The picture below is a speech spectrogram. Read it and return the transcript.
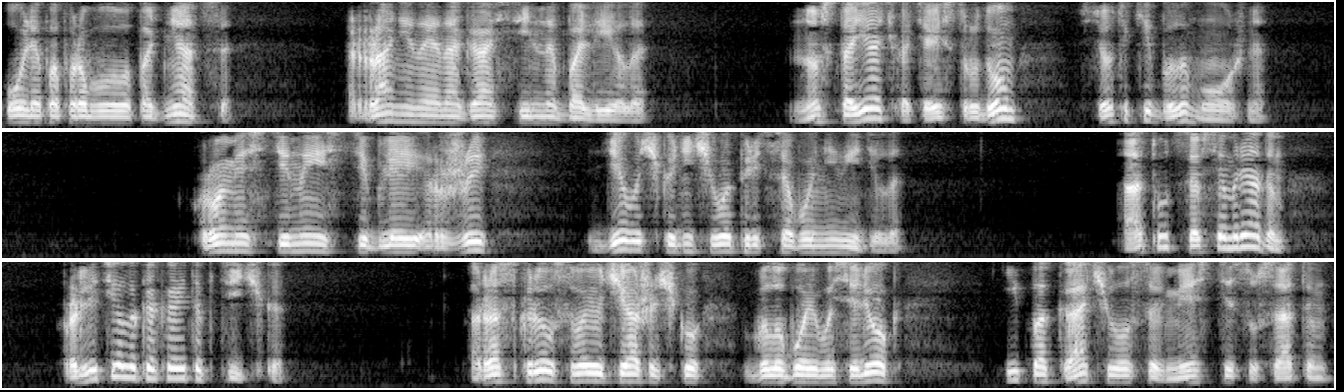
Оля попробовала подняться. Раненая нога сильно болела. Но стоять, хотя и с трудом, все-таки было можно. Кроме стены и стеблей ржи, девочка ничего перед собой не видела. А тут, совсем рядом, пролетела какая-то птичка. Раскрыл свою чашечку голубой василек и покачивался вместе с усатым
